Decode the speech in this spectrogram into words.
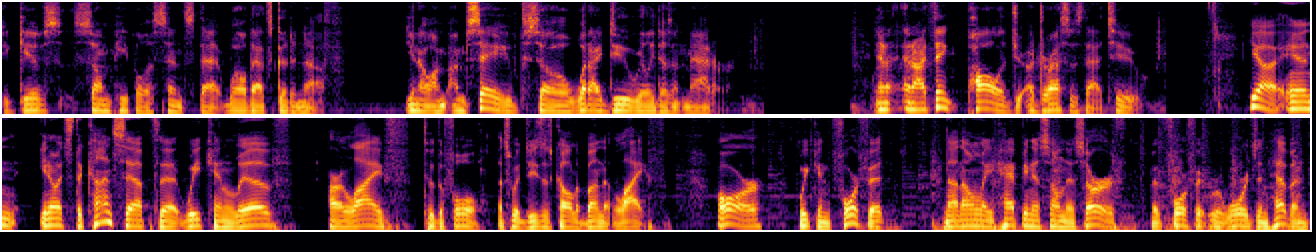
it gives some people a sense that well that's good enough. You know, I'm I'm saved, so what I do really doesn't matter. And and I think Paul ad- addresses that too. Yeah, and you know, it's the concept that we can live our life to the full. That's what Jesus called abundant life. Or we can forfeit not only happiness on this earth, but forfeit rewards in heaven,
